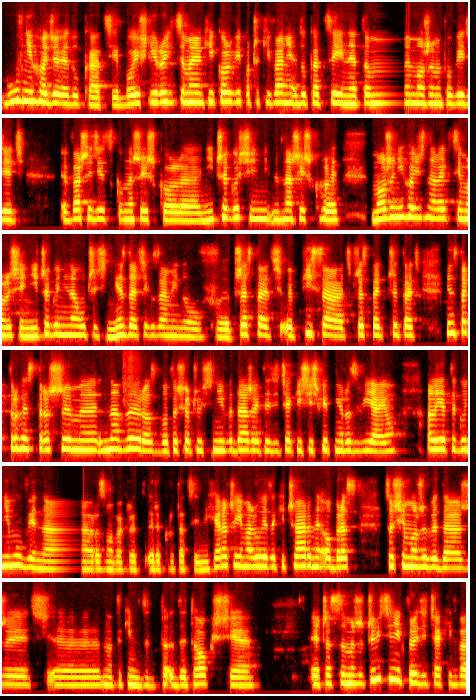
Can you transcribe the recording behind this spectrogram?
Głównie chodzi o edukację, bo jeśli rodzice mają jakiekolwiek oczekiwania edukacyjne, to my możemy powiedzieć, wasze dziecko w naszej szkole niczego się w naszej szkole może nie chodzić na lekcje, może się niczego nie nauczyć, nie zdać egzaminów, przestać pisać, przestać czytać, więc tak trochę straszymy na wyrost, bo to się oczywiście nie wydarza i te dzieciaki się świetnie rozwijają, ale ja tego nie mówię na rozmowach rekrutacyjnych. Ja raczej maluję taki czarny obraz, co się może wydarzyć e, na takim detoksie, czasem rzeczywiście niektóre dzieciaki 2-3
